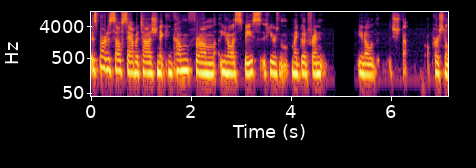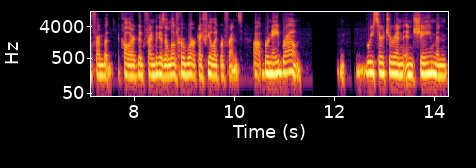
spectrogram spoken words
is part of self sabotage, and it can come from you know a space. Here's my good friend. You know, a personal friend, but I call her a good friend because I love her work. I feel like we're friends. Uh, Brene Brown, researcher in, in shame, and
